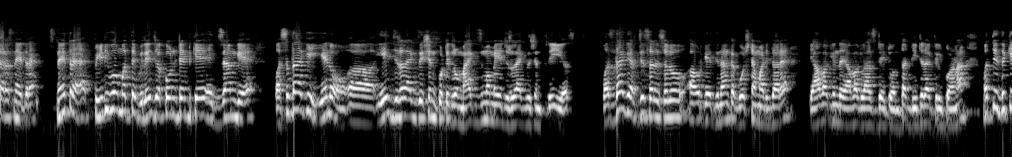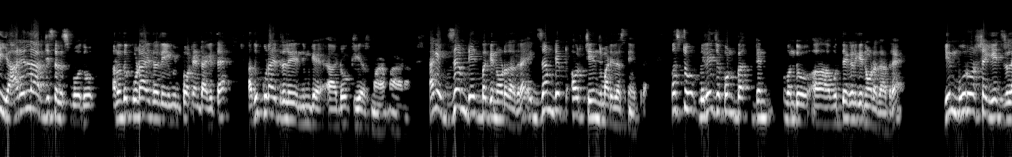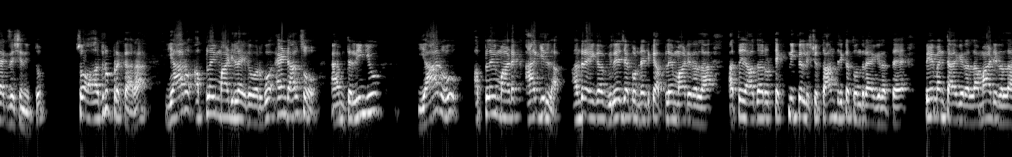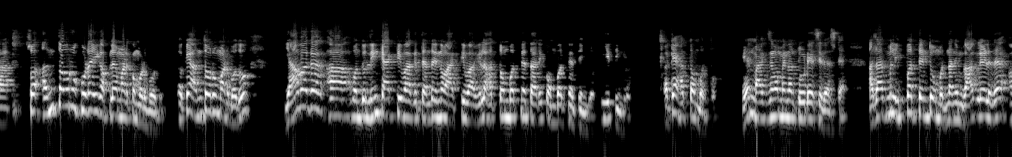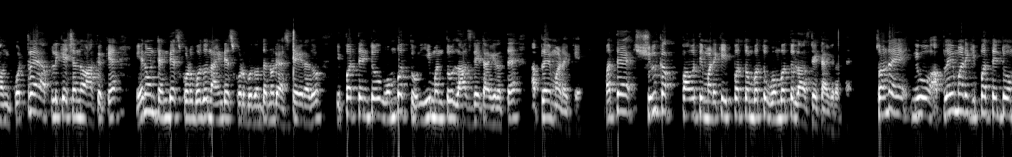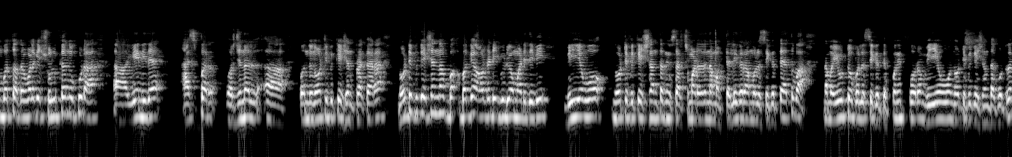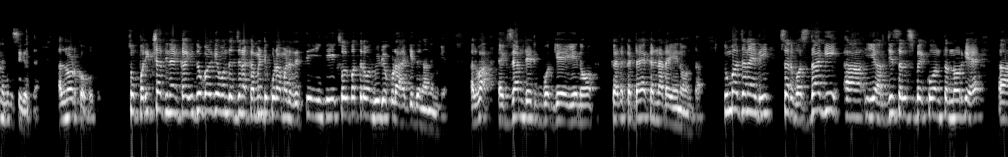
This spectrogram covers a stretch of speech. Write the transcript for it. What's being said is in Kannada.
ನಮಸ್ಕಾರ ಸ್ನೇಹಿತರೆ. ಸ್ನೇಹಿತರೆ ಪಿ ಡಿ ಒ ಮತ್ತೆ ವಿಲೇಜ್ ಎಕ್ಸಾಮ್ ಎಕ್ಸಾಮ್ಗೆ ಹೊಸದಾಗಿ ಏನು ಏಜ್ ರಿಲ್ಯಾಕ್ಸೇಷನ್ ಕೊಟ್ಟಿದ್ರು maximum age relaxation three years ಹೊಸದಾಗಿ ಅರ್ಜಿ ಸಲ್ಲಿಸಲು ಅವ್ರಿಗೆ ದಿನಾಂಕ ಘೋಷಣೆ ಮಾಡಿದ್ದಾರೆ. ಯಾವಾಗ್ಲಿಂದ ಯಾವಾಗ ಲಾಸ್ಟ್ ಡೇಟ್ ಅಂತ ಡೀಟೇಲ್ ಆಗಿ ತಿಳ್ಕೊಳ್ಳೋಣ. ಮತ್ತೆ ಇದಕ್ಕೆ ಯಾರೆಲ್ಲ ಅರ್ಜಿ ಸಲ್ಲಿಸಬಹುದು ಅನ್ನೋದು ಕೂಡ ಇದರಲ್ಲಿ ಇಂಪಾರ್ಟೆಂಟ್ ಆಗುತ್ತೆ. ಅದು ಕೂಡ ಇದರಲ್ಲಿ ನಿಮ್ಗೆ ಡೌಟ್ ಕ್ಲಿಯರ್ ಮಾಡೋಣ. ಹಾಗೆ ಎಕ್ಸಾಮ್ ಡೇಟ್ ಬಗ್ಗೆ ನೋಡೋದಾದ್ರೆ ಎಕ್ಸಾಮ್ ಡೇಟ್ ಅವ್ರು ಚೇಂಜ್ ಮಾಡಿಲ್ಲ ಸ್ನೇಹಿತರೆ. ಫಸ್ಟ್ ವಿಲೇಜ್ ಅಕೌಂಟ್ ಒಂದು ಹುದ್ದೆಗಳಿಗೆ ನೋಡೋದಾದ್ರೆ ಏನ್ ಮೂರು ವರ್ಷ ಏಜ್ ರಿಲ್ಯಾಕ್ಸೇಷನ್ ಇತ್ತು. ಸೊ ಅದ್ರ ಪ್ರಕಾರ ಯಾರು ಅಪ್ಲೈ ಮಾಡಿಲ್ಲ ಇದುವರೆಗೂ and also I am telling you ಯಾರು ಅಪ್ಲೈ ಮಾಡಕ್ ಆಗಿಲ್ಲ. ಅಂದ್ರೆ ಈಗ ವಿಲೇಜ್ ಅಕೌಂಟೆಂಟ್ಗೆ ಅಪ್ಲೈ ಮಾಡಿರಲ್ಲ, ಅಥವಾ ಯಾವ್ದಾದ್ರು ಟೆಕ್ನಿಕಲ್ ಇಶ್ಯೂ ತಾಂತ್ರಿಕ ತೊಂದರೆ ಆಗಿರತ್ತೆ ಪೇಮೆಂಟ್ ಆಗಿರಲ್ಲ, ಮಾಡಿರಲ್ಲ. ಸೊ ಅಂತವ್ರು ಕೂಡ ಈಗ ಅಪ್ಲೈ ಮಾಡ್ಕೊಂಡ್ಬಿಡ್ಬೋದು. ಓಕೆ ಅಂತವ್ರು ಮಾಡ್ಬೋದು. ಯಾವಾಗ ಒಂದು ಲಿಂಕ್ ಆಕ್ಟಿವ್ ಆಗುತ್ತೆ ಅಂದ್ರೆ ಇನ್ನೂ ಆಕ್ಟಿವ್ ಆಗಿಲ್ಲ. ಹತ್ತೊಂಬತ್ತನೇ ತಾರೀಕು ಒಂಬತ್ತನೇ ತಿಂಗಳು, ಈ ತಿಂಗಳು. ಓಕೆ ಹತ್ತೊಂಬತ್ತು. ಏನ್ ಮ್ಯಾಕ್ಸಿಮಮ್ ಇನ್ನೊಂದು ಟೂ ಡೇಸ್ ಇದೆ ಅಷ್ಟೇ. ಅದಾದ್ಮೇಲೆ ಇಪ್ಪತ್ತೆಂಟು ಒಂಬತ್ತು, ನಾನು ನಿಮ್ಗೆ ಆಗ್ಲೇ ಹೇಳಿದೆ, ಅವ್ನು ಕೊಟ್ರೆ ಅಪ್ಲಿಕೇಶನ್ ಹಾಕಕ್ಕೆ ಏನೋ ಒಂದು ಟೆನ್ ಡೇಸ್ ಕೊಡ್ಬೋದು ನೈನ್ ಡೇಸ್ ಕೊಡ್ಬೋದು ಅಂತ ನೋಡಿ ಅಷ್ಟೇ ಇರೋದು. ಇಪ್ಪತ್ತೆಂಟು ಒಂಬತ್ತು ಈ ಮಂತ್ ಲಾಸ್ಟ್ ಡೇಟ್ ಆಗಿರುತ್ತೆ ಅಪ್ಲೈ ಮಾಡಕ್ಕೆ. ಮತ್ತೆ ಶುಲ್ಕ ಪಾವತಿ ಮಾಡಕ್ಕೆ ಇಪ್ಪತ್ತೊಂಬತ್ತು ಒಂಬತ್ತು ಲಾಸ್ಟ್ ಡೇಟ್ ಆಗಿರುತ್ತೆ. ಸೊ ಅಂದ್ರೆ ನೀವು ಅಪ್ಲೈ ಮಾಡಕ್ಕೆ ಇಪ್ಪತ್ತೆಂಟು ಒಂಬತ್ತು ಅದರ ಒಳಗೆ ಶುಲ್ಕನೂ ಕೂಡ ಏನಿದೆ? ಆಸ್ ಪರ್ ಒರಿಜಿನಲ್ ಒಂದು ನೋಟಿಫಿಕೇಶನ್ ಪ್ರಕಾರ. ನೋಟಿಫಿಕೇಶನ್ ಬಗ್ಗೆ ಆಲ್ರೆಡಿ ವಿಡಿಯೋ ಮಾಡಿದೀವಿ. ವಿ ಎ ನೋಟಿಫಿಕೇಶನ್ ಅಂತ ನೀವು ಸರ್ಚ್ ಮಾಡಿದ್ರೆ ನಮಗೆ ಟೆಲಿಗ್ರಾಮ್ ಅಲ್ಲಿ ಸಿಗುತ್ತೆ ಅಥವಾ ನಮ್ಮ ಯೂಟ್ಯೂಬ್ ಅಲ್ಲಿ ಸಿಗುತ್ತೆ. Puneeth forum V A notification ಅಂತ ಕೊಟ್ಟರೆ ನಿಮಗೆ ಸಿಗುತ್ತೆ. ಅಲ್ಲಿ ನೋಡ್ಕೋಬಹುದು ಸೊ ಪರೀಕ್ಷಾ ದಿನಾಂಕ ಇದ್ರ ಬಗ್ಗೆ ಒಂದಷ್ಟು ಜನ ಕಮೆಂಟ್ ಕೂಡ ಮಾಡಿದ್ರೆ ಈಗ ಈಗ ಸ್ವಲ್ಪ ಹತ್ರ ಒಂದು ವಿಡಿಯೋ ಕೂಡ ಹಾಕಿದ್ದೆ ನಾನು ನಿಮಗೆ. ಅಲ್ವಾ? ಎಕ್ಸಾಮ್ ಡೇಟ್ ಬಗ್ಗೆ ಏನು ಕಡ್ಡಾಯ ಕನ್ನಡ ಏನು ಅಂತ. ತುಂಬಾ ಜನ ಇಲ್ಲಿ ಸರ್ ಹೊಸದಾಗಿ ಈ ಅರ್ಜಿ ಸಲ್ಲಿಸಬೇಕು ಅಂತ ಆ,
